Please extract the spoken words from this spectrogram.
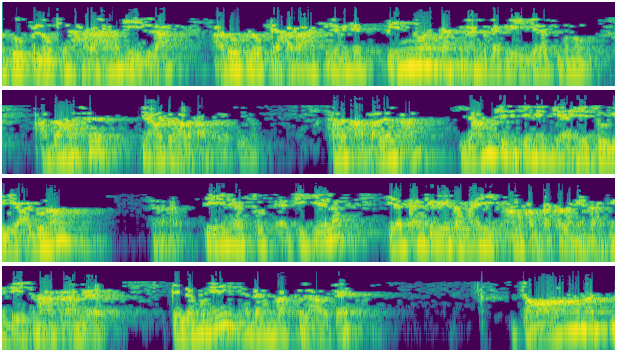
රූප ලෝකේ හරහා ගිහිලා අරූප ලෝකේ හරහා කියලා මේක පින්වත් අත්ගන්න බැරි වෙයි කියලා තිබුණු අදහස නැවත සලකා බලලා තියෙනවා. සලකා බලලා යම් කිසි කෙනෙක්ගේ හේතු විදි අඩුනා ඒ නැත්නම් ඇති කියලා එයන් කිරුවේ තමයි අනුකම්ප කළ මේ ධර්ම දේශනා කරන්න පෙළඹුණේ හැබැයි හුඟක් වෙලාවට තාමත්ම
